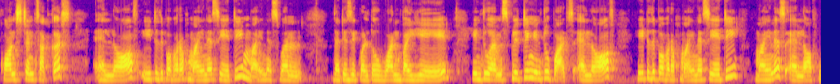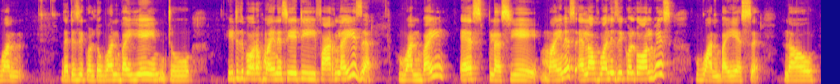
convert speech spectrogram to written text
constants occurs, L of e to the power of minus at minus 1 that is equal to 1 by a into I am splitting into parts L of e to the power of minus at minus L of 1 that is equal to 1 by a into e to the power of minus at formula is 1 by s plus a minus L of 1 is equal to always 1 by s. Now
